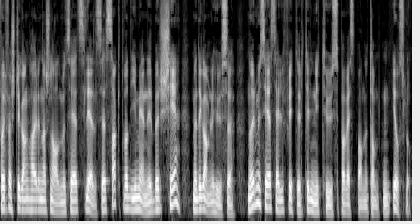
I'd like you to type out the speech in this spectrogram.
For første gang har Nasjonalmuseets ledelse sagt hva de mener bør skje med det gamle huset, når museet selv flytter til nytt hus på Vestbanetomten i Oslo.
